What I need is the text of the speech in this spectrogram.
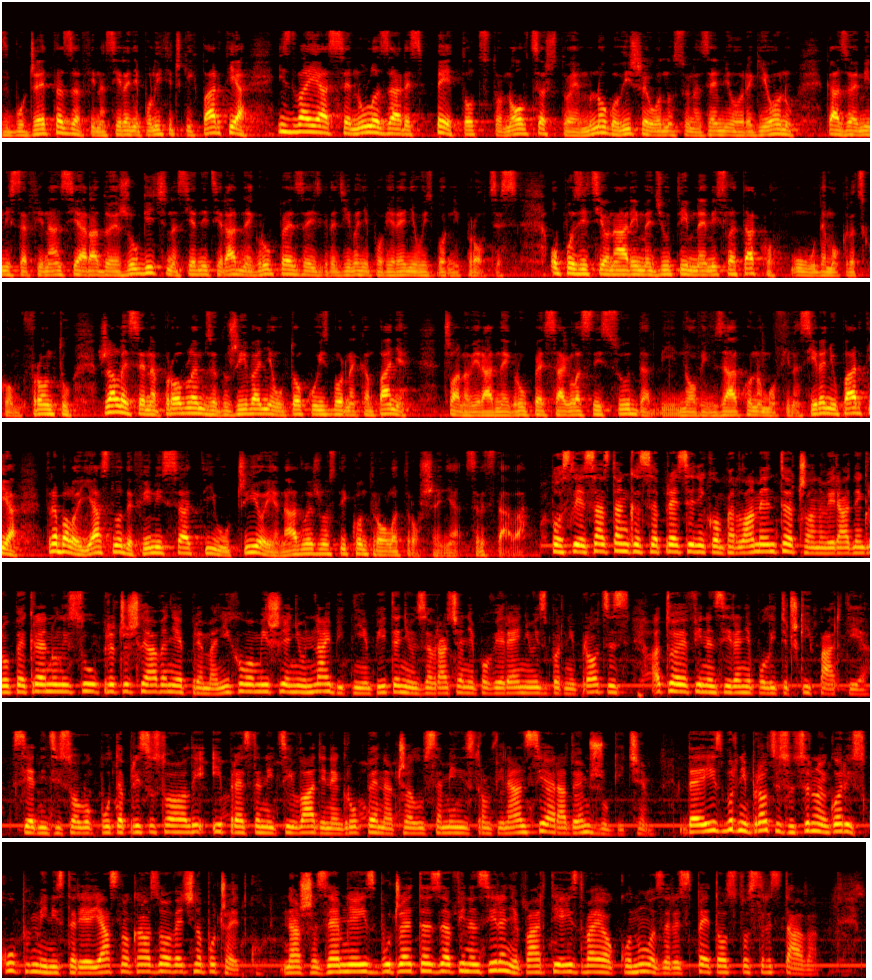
Iz budžeta za finansiranje političkih partija izdvaja se 0,5 novca, što je mnogo više u odnosu na zemlje u regionu, kazao je ministar financija Radoje Žugić na sjednici radne grupe za izgrađivanje povjerenja u izborni proces. Opozicionari, međutim, ne misle tako. U Demokratskom frontu žale se na problem zaduživanja u toku izborne kampanje. Članovi radne grupe saglasni su da bi novim zakonom o finansiranju partija trebalo jasno definisati u čijoj je nadležnosti kontrola trošenja sredstava. Poslije sastanka sa predsjednikom parlamenta, članovi radne grupe krenuli su u prečešljavanje prema njihovom mišljenju najbitnijem pitanju za vraćanje povjerenja u izborni proces, a to je finansiranje političkih partija. Sjednici su ovog puta prisustvovali i predstavnici vladine grupe na čelu sa ministrom financija Radojem Žugićem. Da je izborni proces u Crnoj Gori skup, ministar je jasno kazao već na početku. Naša zemlja iz budžeta za finansiranje partije izdvaja oko 0,5% sredstava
